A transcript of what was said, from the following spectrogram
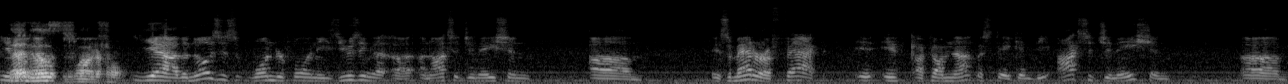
you that know, nose is wonderful. yeah, the nose is wonderful, and he's using a, a, an oxygenation. Um, as a matter of fact, if, if I'm not mistaken, the oxygenation um,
